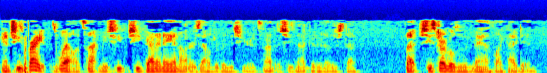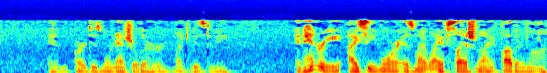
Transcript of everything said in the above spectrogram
and she's bright as well. It's not, I mean, she, she got an A in honors algebra this year. It's not that she's not good at other stuff. But she struggles with math like I did. And art is more natural to her like it is to me. And Henry, I see more as my wife slash my father-in-law,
